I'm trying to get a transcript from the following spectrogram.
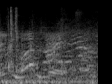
ចេះ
